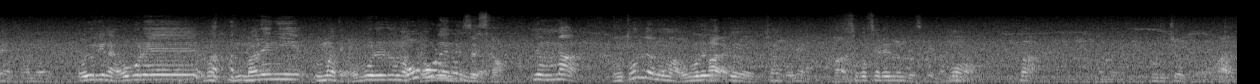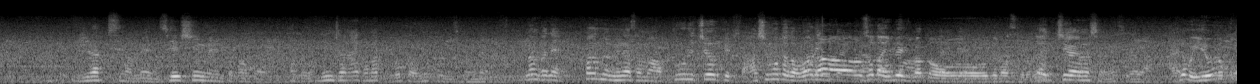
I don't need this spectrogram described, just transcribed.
ね、あの泳げない、溺れ、まれに馬で溺れる馬っておるんですよ。溺れるんですかでもまあ、ほとんどの馬は溺れなく、はい。ちゃんとね、はい。過ごせれるんですけども、うん。まあ、あのプール調教は、はい。リラックスな面、精神面とかも多分いいんじゃないかなって僕は思ってるんですけどね。なんかね、ファンの皆様はプール調教って足元が悪いみたいな。そんなイメージばっと出ますけどね、違いますよね、それは。はいでもいろいろ効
